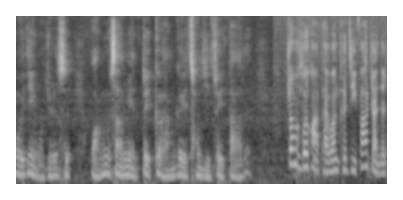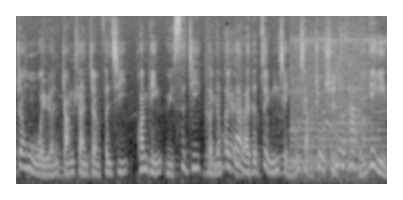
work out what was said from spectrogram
微电影我觉得是网络上面对各行各业冲击最大的。专门规划台湾科技发展的政务委员张善政分析，宽频与四 G 可能会带来的最明显影响就是微电影。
